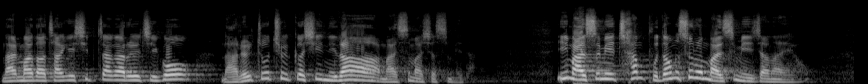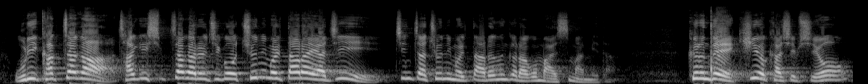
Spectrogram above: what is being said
날마다 자기 십자가를 지고 나를 쫓을 것이니라 말씀하셨습니다. 이 말씀이 참 부담스러운 말씀이잖아요. 우리 각자가 자기 십자가를 지고 주님을 따라야지 진짜 주님을 따르는 거라고 말씀합니다. 그런데 기억하십시오.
